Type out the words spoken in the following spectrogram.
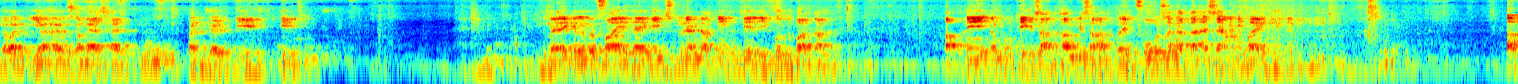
کور کیا ہے، اس کا میس ہے ٹو ہنڈریڈ ایٹ کے جی نومیریکل نمبر فائیو ہے کہ ایک اسٹوڈنٹ اپنی ہتھیلی کو دباتا ہے۔ اپنے انگوٹھے کے ساتھ ہم کے ساتھ، اور ایک فورس لگاتا ہے سیونٹی فائیو نیوٹن اب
